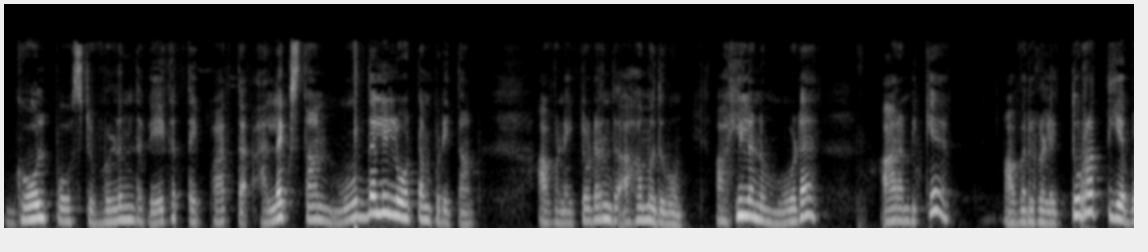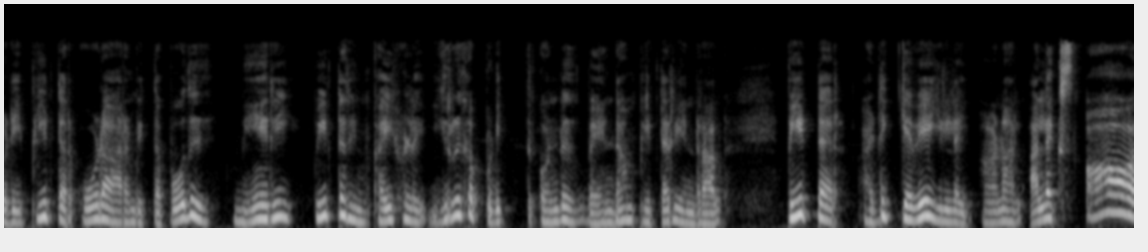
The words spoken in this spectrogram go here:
கோல் போஸ்ட் விழுந்த வேகத்தை பார்த்த அலெக்ஸ் தான் முதலில் ஓட்டம் பிடித்தான். அவனைத் தொடர்ந்து அகமதுவும் அகிலனும் ஓட ஆரம்பிக்க அவர்களை துரத்தியபடி பீட்டர் ஓட ஆரம்பித்த போது மேரி பீட்டரின் கைகளை இறுக பிடித்து கொண்டு வேண்டாம் பீட்டர் என்றாள். பீட்டர் அடிக்கவே இல்லை ஆனால் அலெக்ஸ் ஆ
